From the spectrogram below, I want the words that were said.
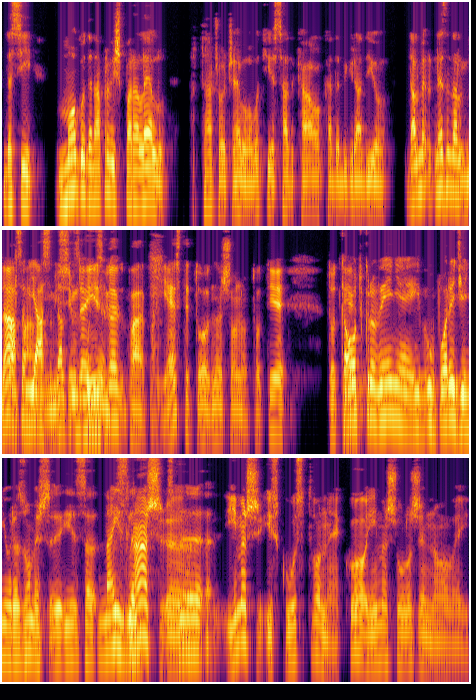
da si mogao da napraviš paralelu. Pa da, čoveče, evo, ovo ti je sad kao kada bi gradio... Da li me, ne znam da li, da, li sam pa, jasan, da li te da izgled, pa, pa jeste to, znaš, ono, to ti je, to ti Kao je, otkrovenje i u poređenju, razumeš, i sa, na izgled... Znaš, e, e, imaš iskustvo neko, imaš uložen ovaj,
